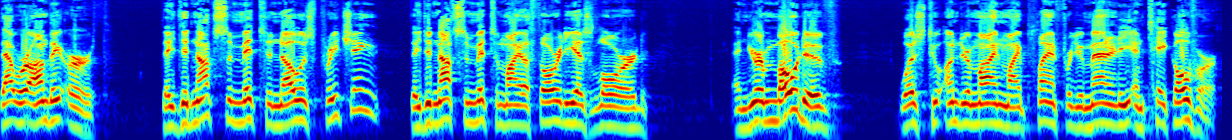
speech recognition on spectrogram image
that were on the earth. They did not submit to Noah's preaching. They did not submit to my authority as Lord. And your motive was to undermine my plan for humanity and take over.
